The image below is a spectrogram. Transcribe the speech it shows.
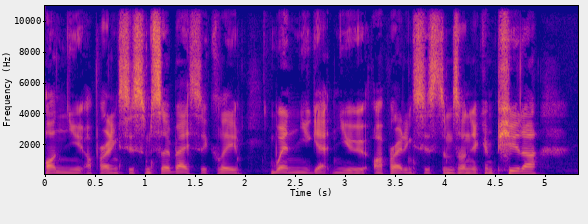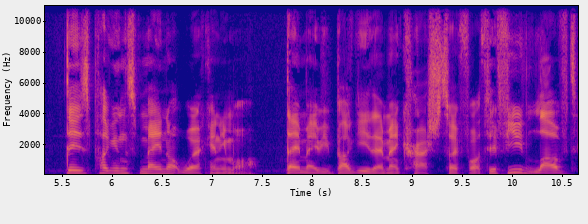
on new operating systems. So basically, when you get new operating systems on your computer, these plugins may not work anymore. They may be buggy, they may crash, so forth. If you loved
